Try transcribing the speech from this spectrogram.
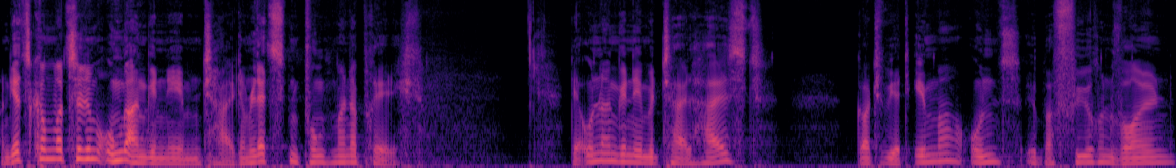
Und jetzt kommen wir zu dem unangenehmen Teil, dem letzten Punkt meiner Predigt. Der unangenehme Teil heißt, Gott wird immer uns überführen wollen,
